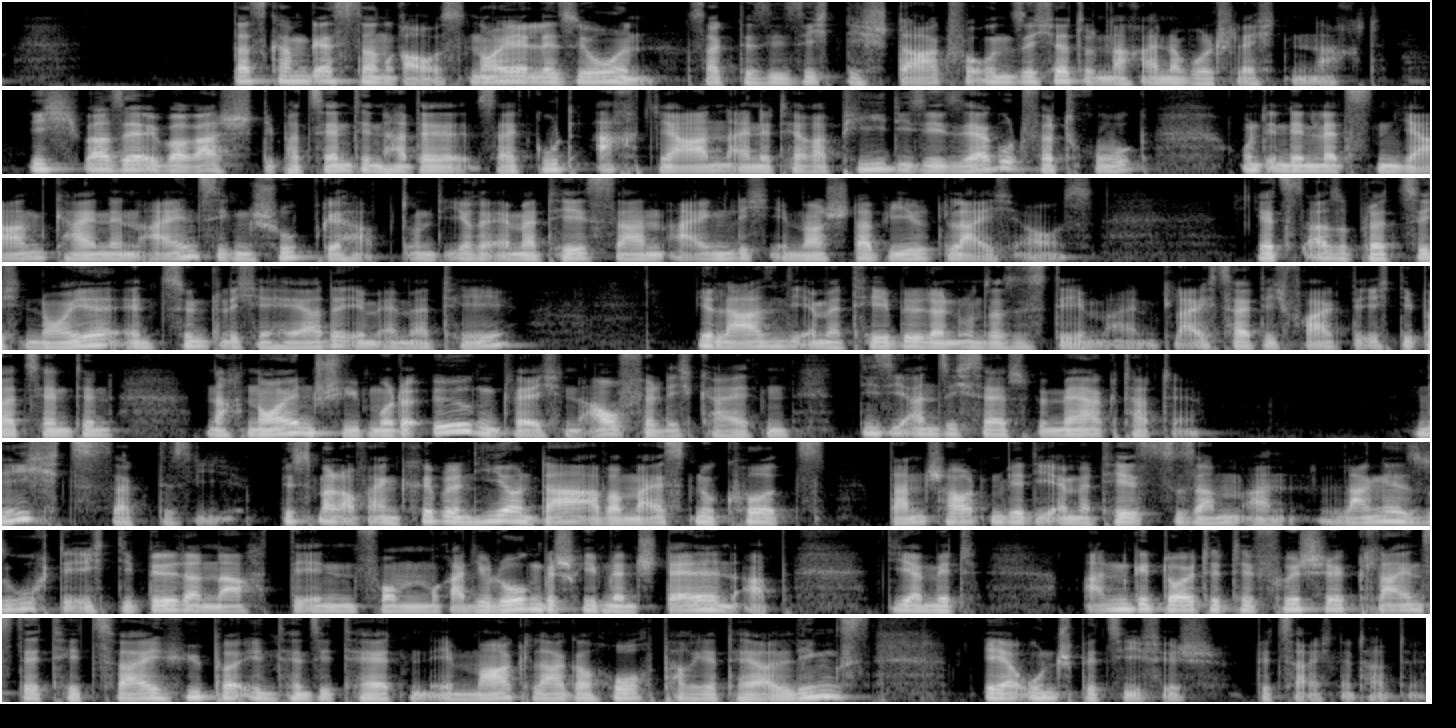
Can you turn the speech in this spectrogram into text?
Das kam gestern raus, neue Läsion, sagte sie sichtlich stark verunsichert und nach einer wohl schlechten Nacht. Ich war sehr überrascht. Die Patientin hatte seit gut acht Jahren eine Therapie, die sie sehr gut vertrug und in den letzten Jahren keinen einzigen Schub gehabt und ihre MRTs sahen eigentlich immer stabil gleich aus. Jetzt also plötzlich neue entzündliche Herde im MRT. Wir lasen die MRT-Bilder in unser System ein. Gleichzeitig fragte ich die Patientin nach neuen Schüben oder irgendwelchen Auffälligkeiten, die sie an sich selbst bemerkt hatte. Nichts, sagte sie, bis mal auf ein Kribbeln hier und da, aber meist nur kurz. Dann schauten wir die MRTs zusammen an. Lange suchte ich die Bilder nach den vom Radiologen beschriebenen Stellen ab, die er mit angedeutete frische kleinste T2-Hyperintensitäten im Marklager hochparietär links eher unspezifisch bezeichnet hatte.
